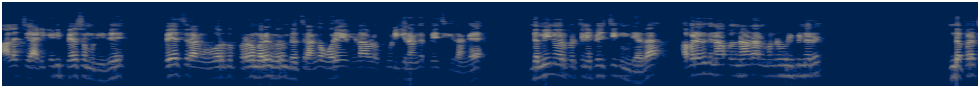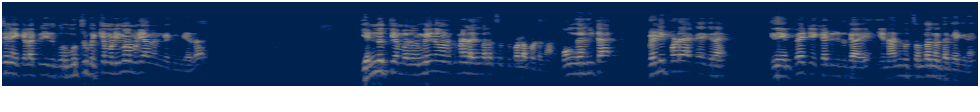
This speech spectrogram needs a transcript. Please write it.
அழைச்சி அடிக்கடி பேச முடியுது. பேசுறாங்க ஒவ்வொருத்தரும் பிரதமரும் இவரும் பேசுறாங்க. ஒரே விழாவில் கூடிக்கிறாங்க பேசிக்கிறாங்க. இந்த மீனவர் பிரச்சனையை பேசி தீர்க்க முடியாதா? அப்புறம் எதுக்கு நாற்பது நாடாளுமன்ற உறுப்பினர்? இந்த பிரச்சனையை கிளப்பி இதுக்கு ஒரு முற்று வைக்க முடியுமா முடியாதுன்னு கேட்க முடியாதா? எண்ணூத்தி ஐம்பது மீனவனுக்கு மேல இதுவரை சுட்டுக் கொல்லப்பட்டிருக்கான் உங்ககிட்ட வெளிப்படையா கேட்கிறேன். இது என் பேட்டியை கேட்டுக்கிட்டு இருக்கா என் அன்பு சொந்தங்கள்கிட்ட கேட்கிறேன்.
